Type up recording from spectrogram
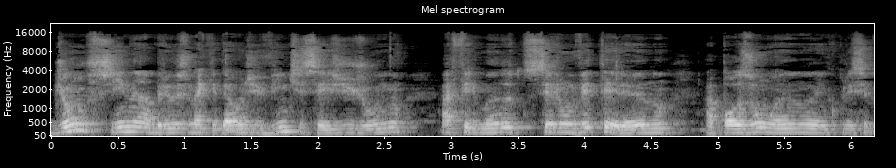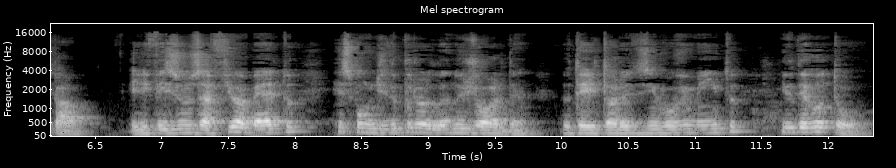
John Cena abriu o SmackDown de 26 de junho, afirmando ser um veterano após um ano no elenco principal. Ele fez um desafio aberto, respondido por Orlando Jordan, do Território de Desenvolvimento, e o derrotou.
